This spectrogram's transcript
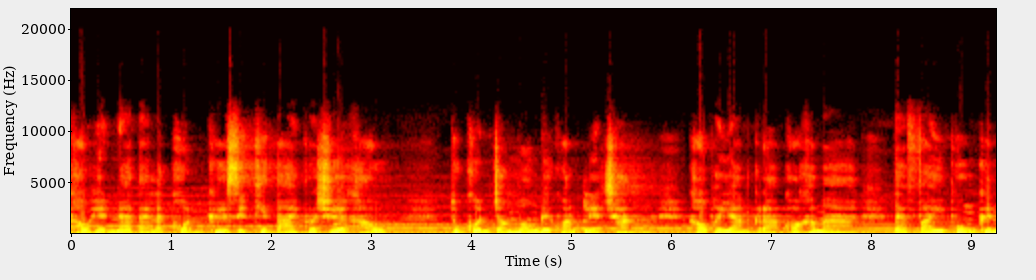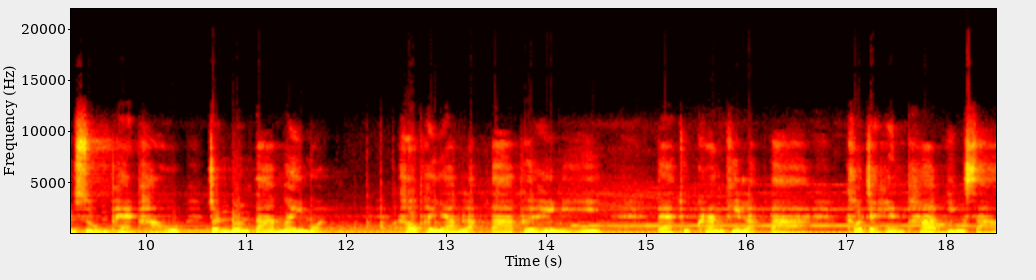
เขาเห็นหน้าแต่ละคนคือสิทธิ์ที่ตายเพราะเชื่อเขา ทุกคนจ้องมองด้วยความเกลียดชัง เขาพยายามกราบขอขมา แต่ไฟพุ่งขึ้นสูงแผดเผา จนดวงตาไหม้หมด เขาพยายามหลับตาเพื่อให้หนี แต่ทุกครั้งที่หลับตา เขาจะเห็นภาพหญิงสาว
